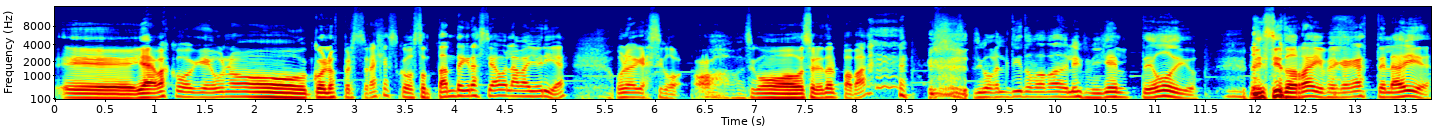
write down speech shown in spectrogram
Eh, y además como que uno con los personajes como son tan desgraciados la mayoría, uno que así como, oh, así como sobre todo el papá, así como maldito papá de Luis Miguel, te odio. Luisito Rey, me cagaste la vida.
